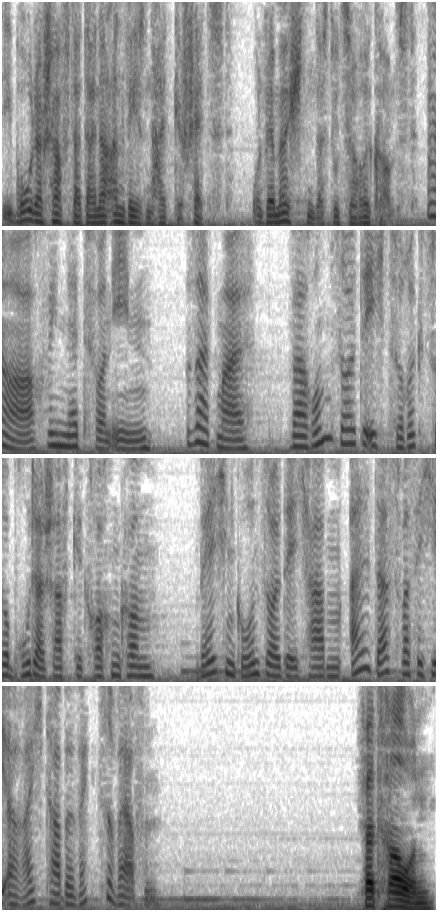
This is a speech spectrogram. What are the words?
Die Bruderschaft hat deine Anwesenheit geschätzt. Und wir möchten, dass du zurückkommst. Ach, wie nett von Ihnen. Sag mal, warum sollte ich zurück zur Bruderschaft gekrochen kommen? Welchen Grund sollte ich haben, all das, was ich hier erreicht habe, wegzuwerfen? Vertrauen.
